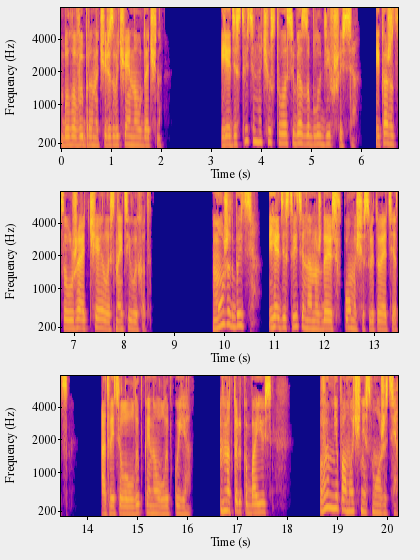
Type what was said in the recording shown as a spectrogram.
было выбрано чрезвычайно удачно. Я действительно чувствовала себя заблудившейся и, кажется, уже отчаялась найти выход. «Может быть, я действительно нуждаюсь в помощи, святой отец», — ответила улыбкой на улыбку я. «Но только боюсь, вы мне помочь не сможете.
